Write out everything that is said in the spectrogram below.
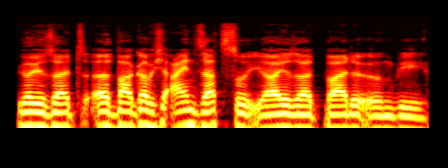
ja, ihr seid, äh, war glaube ich ein Satz so, ja, ihr seid beide irgendwie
